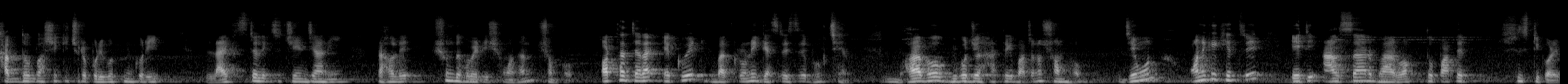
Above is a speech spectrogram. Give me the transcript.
খাদ্যাভ্যাসে কিছুটা পরিবর্তন করি লাইফস্টাইলে কিছু চেঞ্জ আনি, তাহলে সুন্দরভাবে এটির সমাধান সম্ভব। অর্থাৎ যারা অ্যাকুয়েট বা ক্রনিক গ্যাস্ট্রাইটিসে ভুগছেন, ভয়াবহ বিপর্যয়ের হাত থেকে বাঁচানো সম্ভব। যেমন অনেকের ক্ষেত্রে এটি আলসার বা রক্তপাতের সৃষ্টি করে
